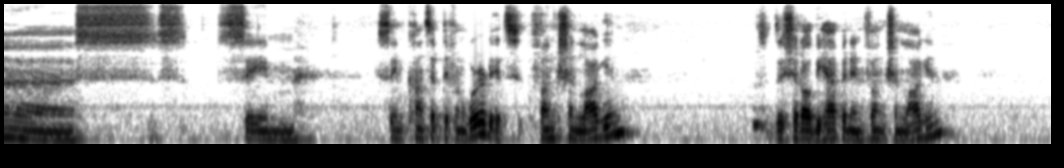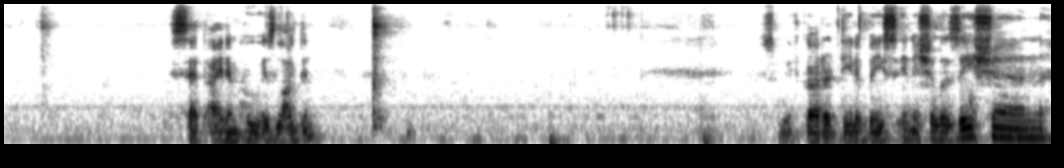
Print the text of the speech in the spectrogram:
Uh, same, same concept, different word. It's function login. So this should all be happen in function login. Set item who is logged in. So we've got our database initialization.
